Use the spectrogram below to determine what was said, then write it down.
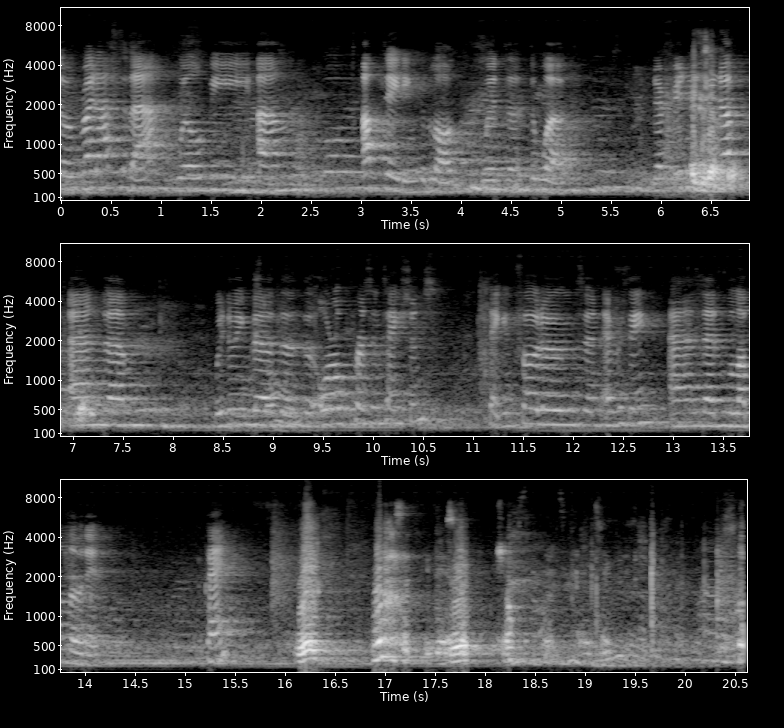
So right after that, we'll be um, updating the blog with the, the work. They're finishing it up and um, we're doing the, the, the oral presentations, taking photos and everything, and then we'll upload it. Okay? Great. Great. Uh,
